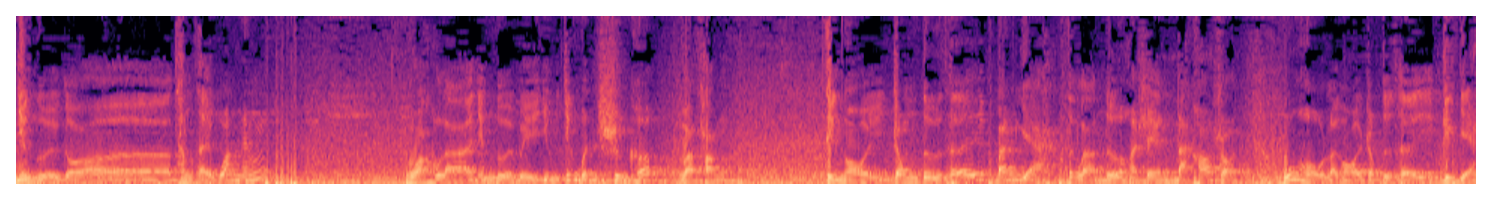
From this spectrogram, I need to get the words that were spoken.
những người có ờ, thân thể quá ngắn, hoặc là những người bị những chứng bệnh xương khớp và thận, thì ngồi trong tư thế bán già, tức là nửa hoa sen đã khó rồi, huống hồ là ngồi trong tư thế kiết già.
